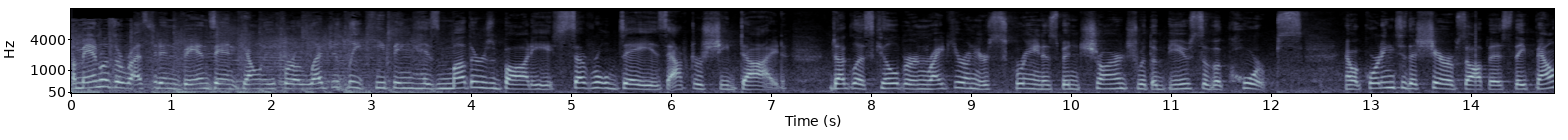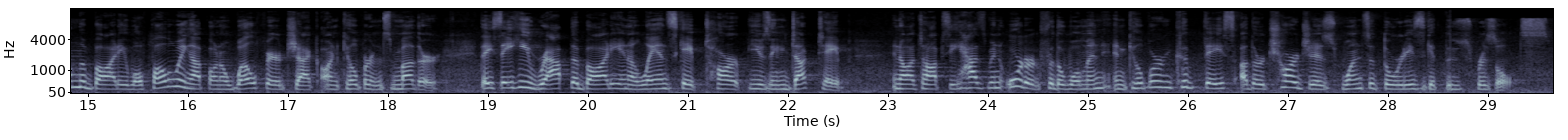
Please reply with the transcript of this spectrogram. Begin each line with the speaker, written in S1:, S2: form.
S1: A man was arrested in Van Zandt County for allegedly keeping his mother's body several days after she died. Douglas Kilburn, right here on your screen, has been charged with abuse of a corpse. Now, according to the sheriff's office, they found the body while following up on a welfare check on Kilburn's mother. They say he wrapped the body in a landscape tarp using duct tape. An autopsy has been ordered for the woman, and Kilburn could face other charges once authorities get those results.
